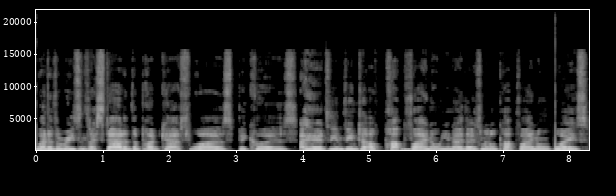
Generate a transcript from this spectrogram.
One of the reasons I started the podcast was because I heard the inventor of pop vinyl, you know, those little pop vinyl boys?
